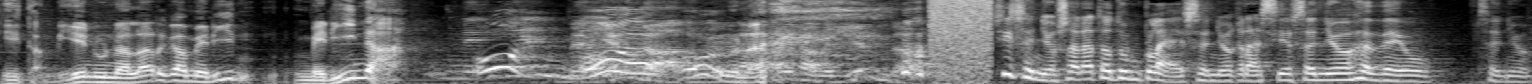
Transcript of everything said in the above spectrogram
Y también una larga merin- merina. Oh, una... Sí, senyor, serà tot un plaer, senyor. Gràcies, senyor. Adéu, senyor.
